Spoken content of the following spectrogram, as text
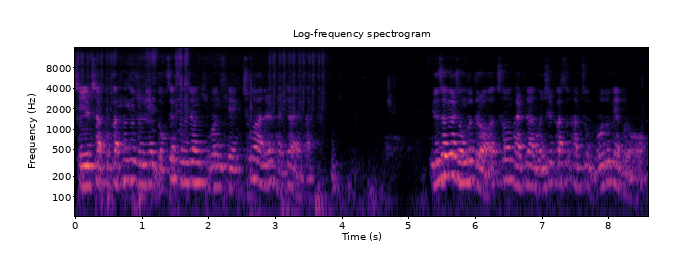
제1차 국가 탄소 중립 녹색 성장 기본 계획 초안을 발표하였다. 윤석열 정부 들어 처음 발표한 온실가스 감축 로드맵으로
